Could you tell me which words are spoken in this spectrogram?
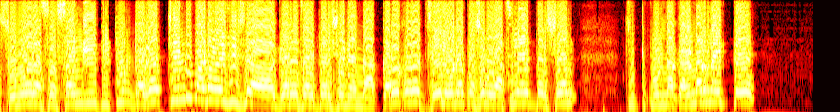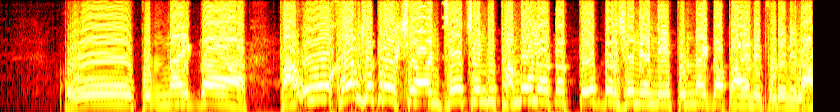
समोर असं संगीत इथून ढगात चेंडू पाठवायची गरज आहे दर्शन यांना खरोखरच झेल होण्यापासून वाचले आहेत दर्शन. चूक पुन्हा करणार नाहीत ते. ओ पुन्हा एकदा था ओ खराब क्षेत्ररक्षण जो चेंडू थांबवला होता तोच दर्शन यांनी. पुन्हा एकदा पायाने पुढे नेला.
